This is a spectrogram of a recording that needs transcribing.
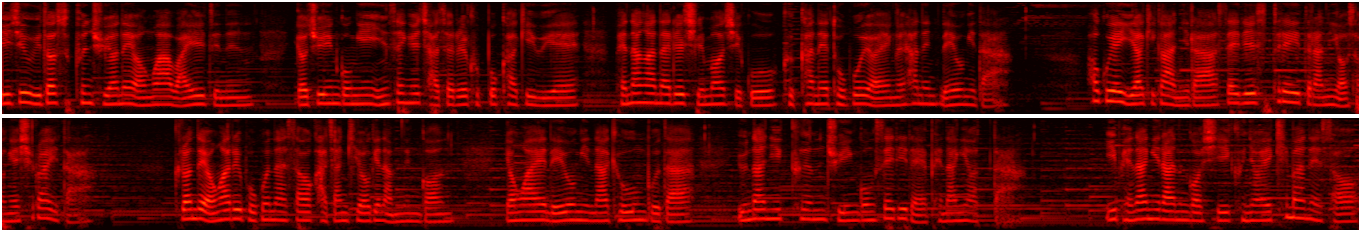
리즈 위더스푼 주연의 영화 와일드는 여주인공이 인생의 좌절을 극복하기 위해 배낭 하나를 짊어지고 극한의 도보 여행을 하는 내용이다. 허구의 이야기가 아니라 세릴 스트레이드라는 여성의 실화이다. 그런데 영화를 보고 나서 가장 기억에 남는 건 영화의 내용이나 교훈보다 유난히 큰 주인공 세릴의 배낭이었다. 이 배낭이라는 것이 그녀의 키만 해서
